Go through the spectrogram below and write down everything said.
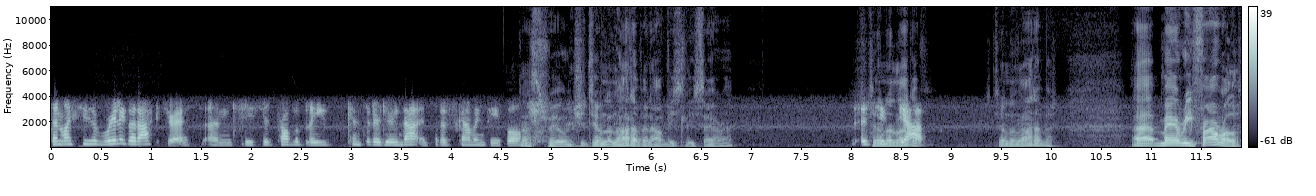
Then like she's a really good actress, and she should probably consider doing that instead of scamming people. That's true, and she's doing a lot of it, obviously, Sarah. She's- doing a lot yeah. of She's doing a lot of it. Uh, Mary Farrell.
